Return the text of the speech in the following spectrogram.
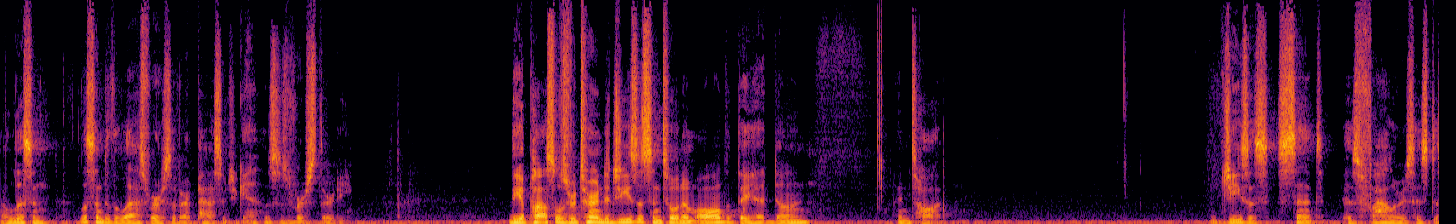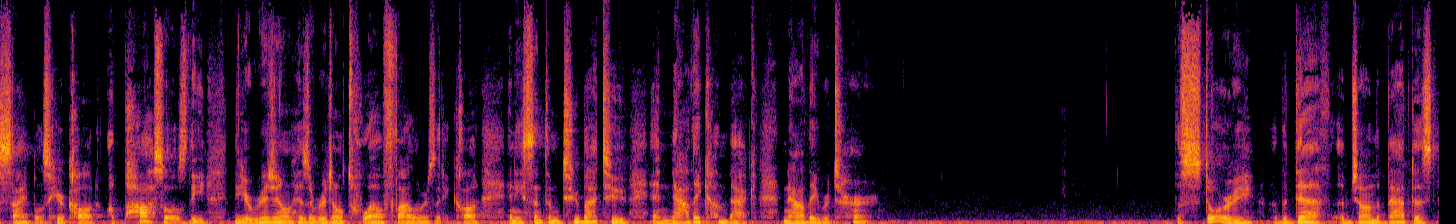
Now listen, listen to the last verse of our passage again. This is verse 30. The apostles returned to Jesus and told him all that they had done and taught. Jesus sent his followers, his disciples, here called apostles, the, the original, his original 12 followers that he called, and he sent them two by two, and now they come back, now they return. The story of the death of John the Baptist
